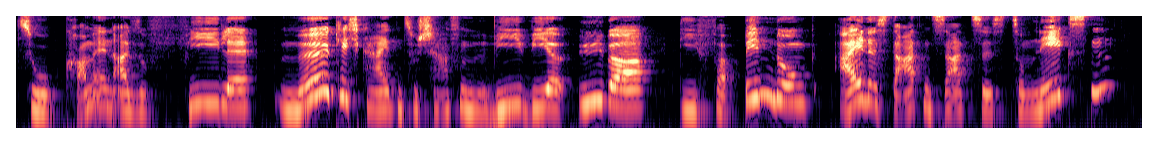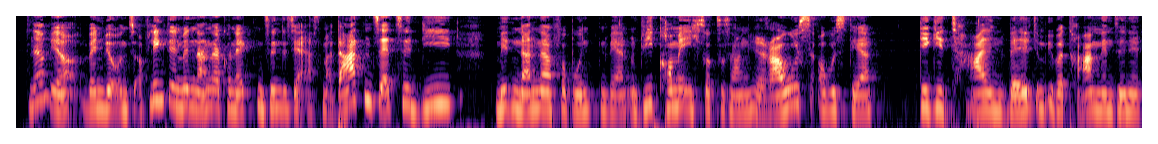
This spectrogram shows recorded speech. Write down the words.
zu kommen, also viele Möglichkeiten zu schaffen, wie wir über die Verbindung eines Datensatzes zum nächsten. Ne, wir, wenn wir uns auf LinkedIn miteinander connecten, sind es ja erstmal Datensätze, die miteinander verbunden werden. Und wie komme ich sozusagen raus aus der digitalen Welt im übertragenen Sinne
